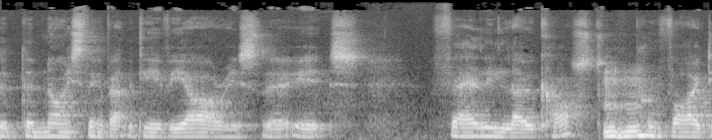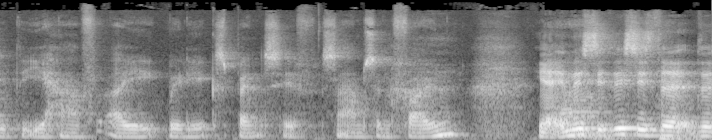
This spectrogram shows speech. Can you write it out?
the the nice thing about the Gear VR is that it's fairly low cost, Mhm. provided that you have a really expensive Samsung phone. Yeah, and this is this is the, the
